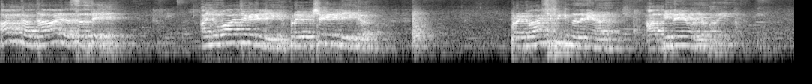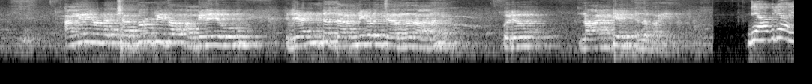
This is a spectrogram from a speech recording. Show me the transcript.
ആ കഥാരസത്തെ അനുവാചകരിലേക്ക് പ്രേക്ഷകരിലേക്ക് പ്രകാശിപ്പിക്കുന്നതിനെയാണ് അഭിനയം എന്ന് പറയുന്നത്. അങ്ങനെയുള്ള ചതുർവിധ അഭിനയവും രണ്ട് ധർമ്മികളും ചേർന്നതാണ് ഒരു നാട്യം എന്ന് പറയുന്നത്. രാവിലെ ഐ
